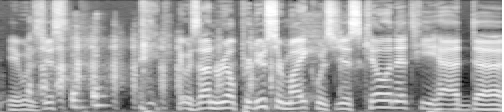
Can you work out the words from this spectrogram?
It was just, it was unreal. Producer Mike was just killing it. He had, uh,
